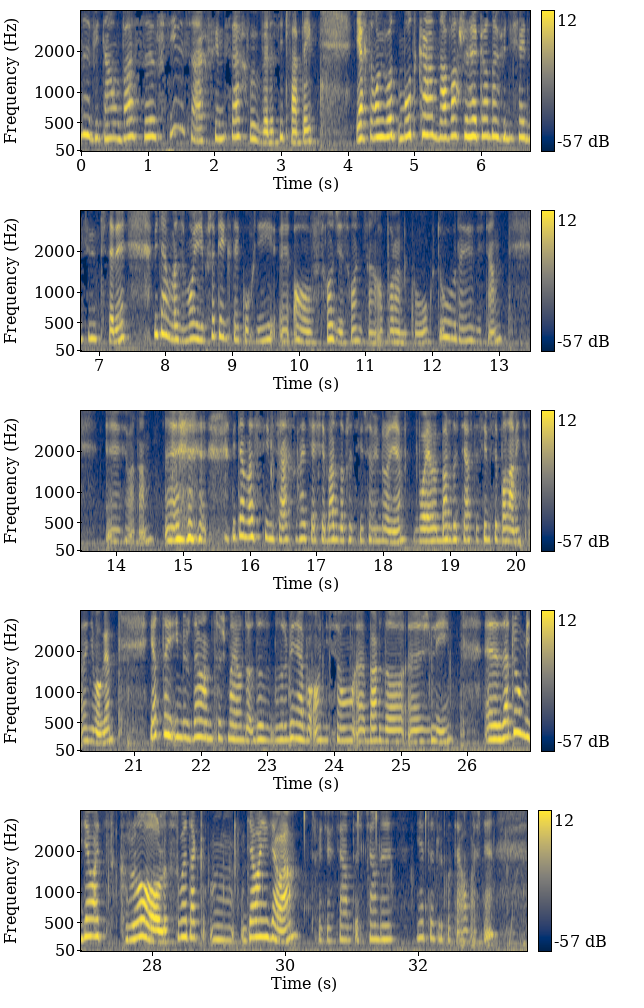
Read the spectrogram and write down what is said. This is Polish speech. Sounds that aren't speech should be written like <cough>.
witam Was w Simsach, w Simsach w wersji czwartej. Jak to mówi Młot- Młotka na Waszych ekranach dzisiaj The Sims 4. Witam Was w mojej przepięknej kuchni y, o wschodzie słońca, o poranku, które jest gdzieś tam. Y, Chyba tam. <laughs> Witam Was w Simsach. Słuchajcie, ja się bardzo przed Simsami bronię, bo ja bym bardzo chciała w te Simsy polamić, ale nie mogę. Ja tutaj im już dałam, coś mają do, do, do zrobienia, bo oni są e, bardzo e, źli. E, Zaczął mi działać scroll. W sumie tak mm, działa, nie działa. Czekajcie, chciałam te ściany, nie te, tylko te, o właśnie.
